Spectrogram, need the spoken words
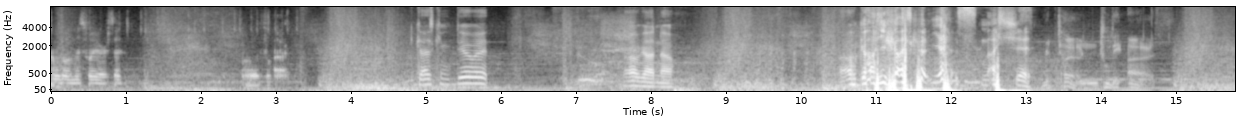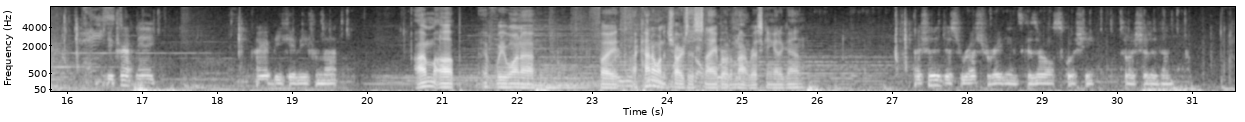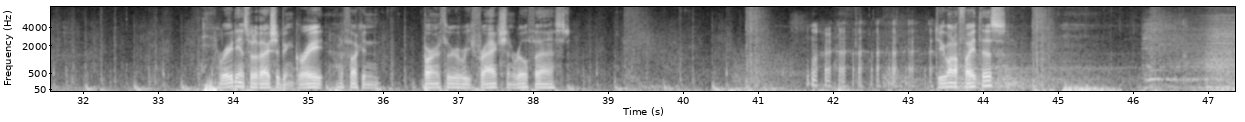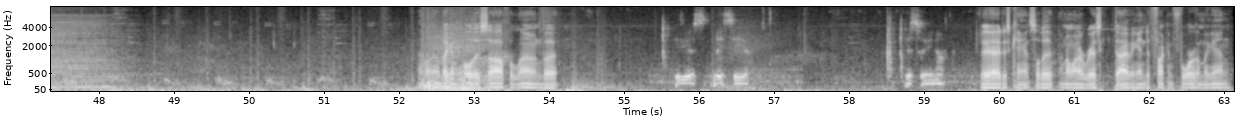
I'm going this way, Ursa. Oh fuck. You guys can do it. Oh god, no. Oh god, you guys could. Yes! Nice shit. return to the earth. You trapped me. I got BKB from that. I'm up if we want to fight. I kind of want to charge this sniper, but I'm not risking it again. I should have just rushed Radiance because they're all squishy. That's what I should have done. Radiance would have actually been great. I would fucking burn through refraction real fast. Do you want to fight this? I don't know if I can pull this off alone, but He's gonna, they see you. Just so you know. yeah, I just canceled it. I don't want to risk diving into fucking four of them again.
